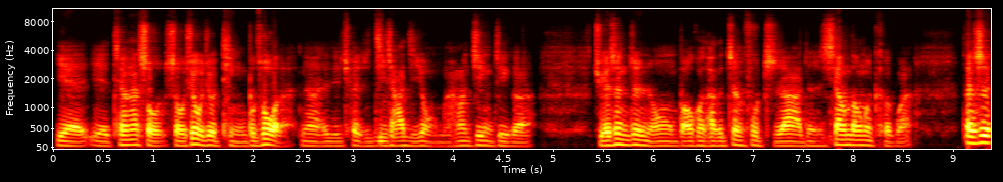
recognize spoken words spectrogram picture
也也将他首首秀就挺不错的，那确实即插即用，马上进这个决胜阵容，包括他的正负值啊，真是相当的可观。但是。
